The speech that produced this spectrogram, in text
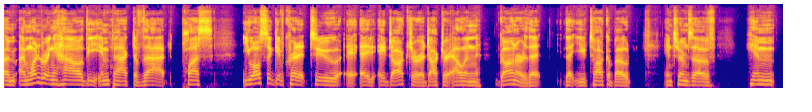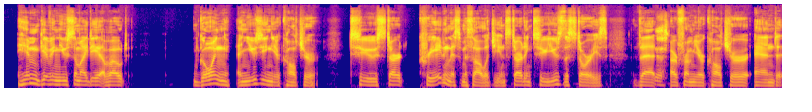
I'm, I'm wondering how the impact of that, plus, you also give credit to a, a, a doctor, a Dr. Alan Goner, that, that you talk about in terms of him him giving you some idea about going and using your culture to start creating this mythology and starting to use the stories that yes. are from your culture and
